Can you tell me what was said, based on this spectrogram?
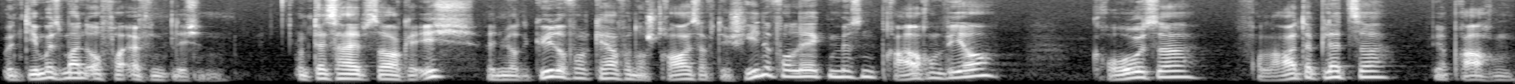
Und die muss man auch veröffentlichen. Und deshalb sage ich, wenn wir den Güterverkehr von der Straße auf die Schiene verlegen müssen, brauchen wir große Verladeplätze, wir brauchen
